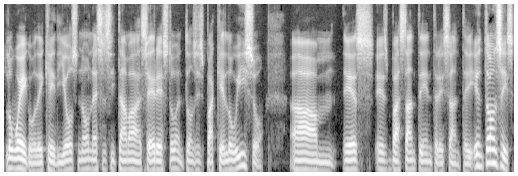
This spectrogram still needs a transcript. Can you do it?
luego, de que Dios no necesitaba hacer esto, entonces, ¿para qué lo hizo? es, es bastante interesante. Entonces,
